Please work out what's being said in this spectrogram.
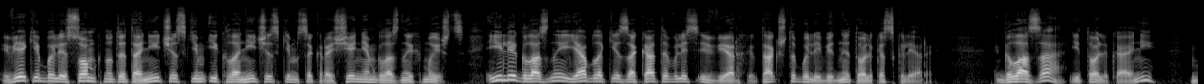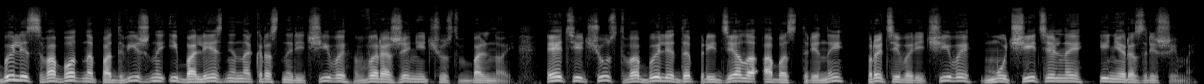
веки были сомкнуты тоническим и клоническим сокращением глазных мышц, или глазные яблоки закатывались вверх, так что были видны только склеры. Глаза, и только они, были свободно подвижны и болезненно красноречивы в выражении чувств больной. Эти чувства были до предела обострены, противоречивы, мучительны и неразрешимы.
